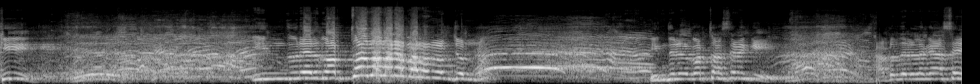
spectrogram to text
কি? ইন্দুরের গর্ত বাবানা পালানোর জন্য। ইন্দুরের গর্ত আছে নাকি? আপনাদের এলাকায় আছে?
